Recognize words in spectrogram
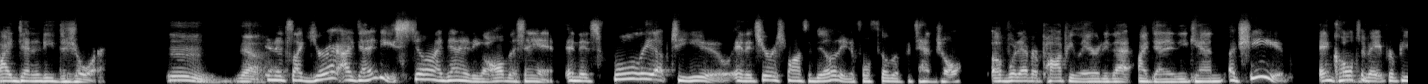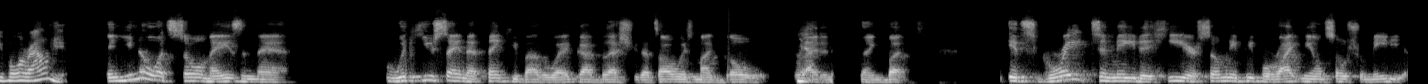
identity du jour. Mm, yeah. And it's like your identity is still an identity all the same. And it's fully up to you. And it's your responsibility to fulfill the potential of whatever popularity that identity can achieve and cultivate for people around you. And you know what's so amazing, man? With you saying that, thank you, by the way. God bless you. That's always my goal, right? Yeah. And everything. But it's great to me to hear so many people write me on social media.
